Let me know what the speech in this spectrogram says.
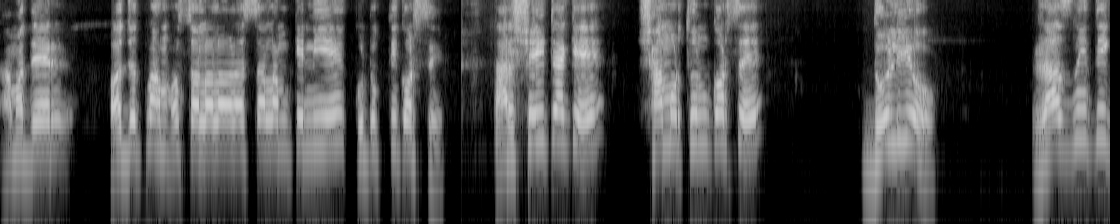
আমাদের হজরত মোহাম্মদ সাল্লা সাল্লামকে নিয়ে কটুক্তি করছে। আর সেইটাকে সমর্থন করছে দলীয় রাজনৈতিক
